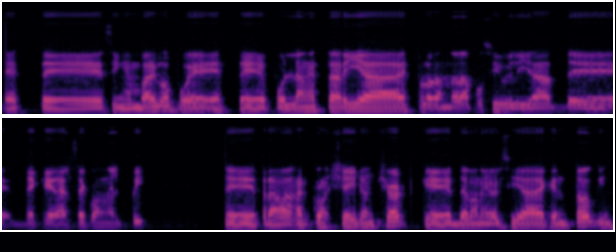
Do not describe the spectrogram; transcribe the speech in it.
Este, sin embargo, pues este Portland estaría explorando la posibilidad de, de quedarse con el pick, de trabajar con Shadon Sharp, que es de la Universidad de Kentucky.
